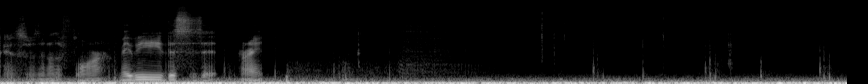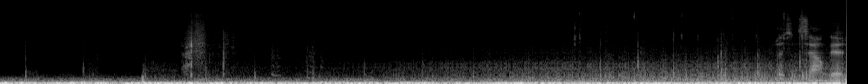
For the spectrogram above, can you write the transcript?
Okay, so there's another floor. Maybe this is it, right? Doesn't sound good.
